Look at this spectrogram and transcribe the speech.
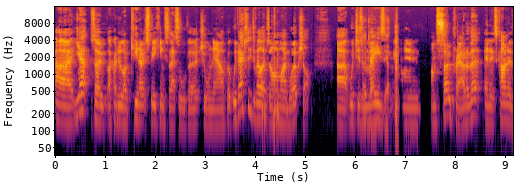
uh, yeah, so like I do a lot of keynote speaking, so that's all virtual now. But we've actually developed an online workshop, uh, which is amazing, okay. and I'm so proud of it. And it's kind of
